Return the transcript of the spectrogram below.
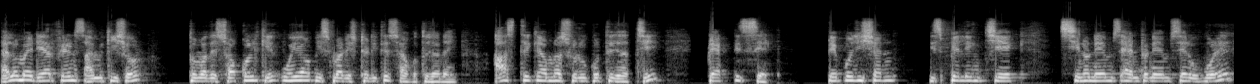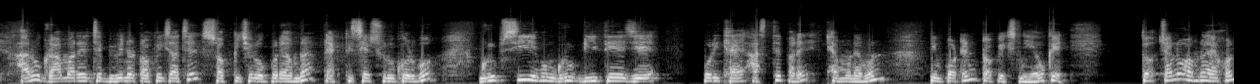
হ্যালো মাই ডিয়ার ফ্রেন্ডস আমি কিশোর তোমাদের সকলকে ওয়ে অফ স্মার্ট স্টাডিতে স্বাগত জানাই। আজ থেকে আমরা শুরু করতে যাচ্ছি practice set preposition spelling check synonyms antonyms এর উপরে আরও গ্রামারের যে বিভিন্ন টপিকস আছে, সবকিছুর উপরে আমরা প্র্যাকটিস সেট শুরু করব। গ্রুপ সি এবং গ্রুপ ডি তে যে পরীক্ষায় আসতে পারে, এমন এমন ইম্পর্টেন্ট টপিকস নিয়ে ওকে তো চলো আমরা এখন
